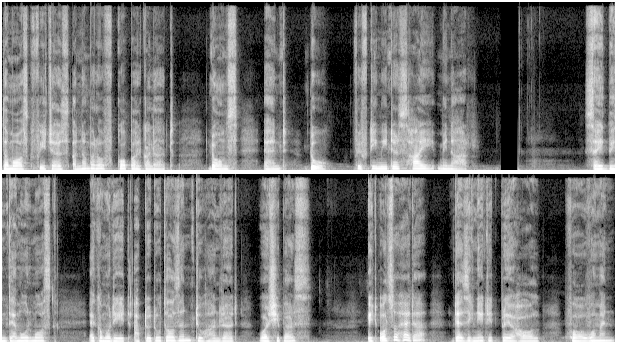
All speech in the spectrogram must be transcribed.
The mosque features a number of copper colored domes and two 50 meters high minar. Said bin Taimur Mosque accommodate up to 2,200 worshippers. It also had a designated prayer hall for women,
